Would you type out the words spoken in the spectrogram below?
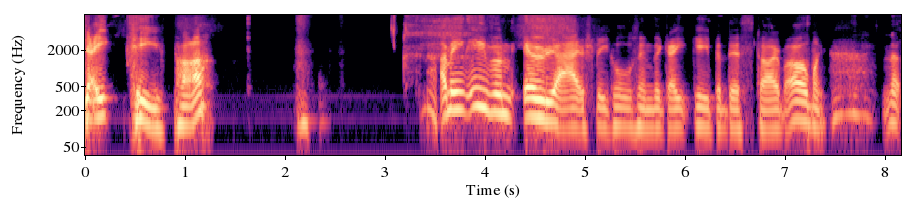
gatekeeper. I mean, even Ilja actually calls him the gatekeeper this time. Oh my. No,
